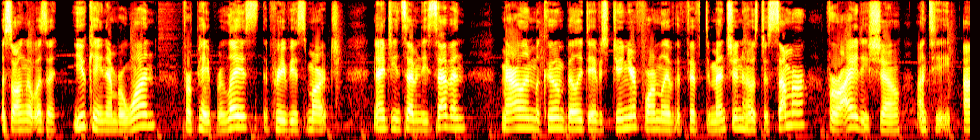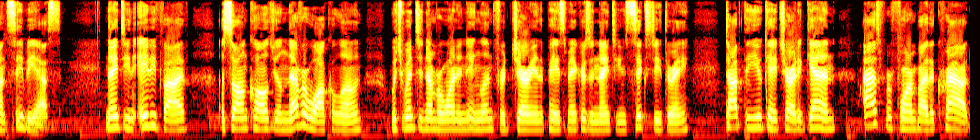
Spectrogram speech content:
a song that was a UK number one for Paper Lace the previous March. 1977, Marilyn McCoo and Billy Davis Jr., formerly of the Fifth Dimension, host a summer variety show on, T- on CBS. 1985, a song called You'll Never Walk Alone, which went to number one in England for Gerry and the Pacemakers in 1963, topped the UK chart again as performed by the crowd,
